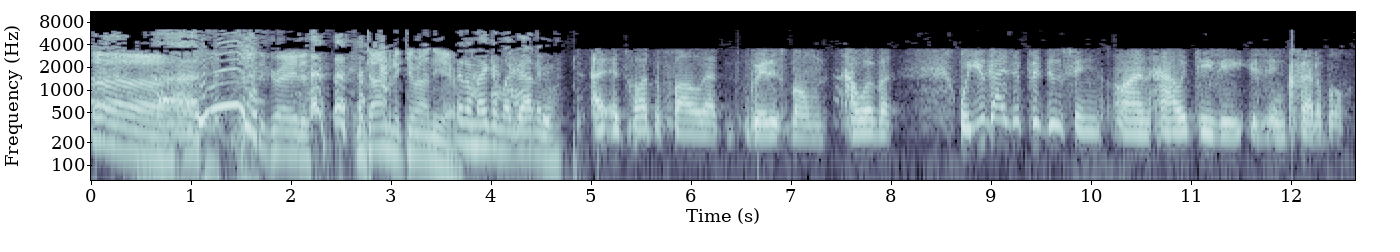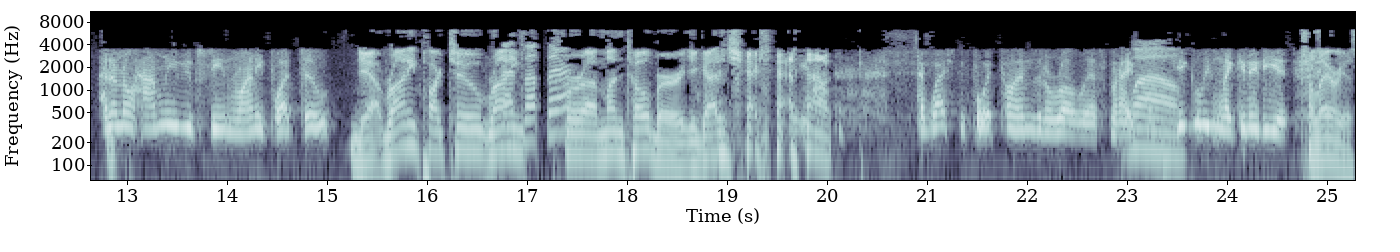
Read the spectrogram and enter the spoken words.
Oh, the greatest. Dominic, you're on the air. They don't make them like that anymore. I, it's hard to follow that greatest moment. However, what you guys are producing on Howard TV is incredible. I don't know how many of you've seen Ronnie Part 2. Yeah, Ronnie Part 2. Ronnie That's up there? for uh, Montober. You got to check that out. I watched it four times in a row last night. Wow. I'm giggling like an idiot. It's hilarious.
